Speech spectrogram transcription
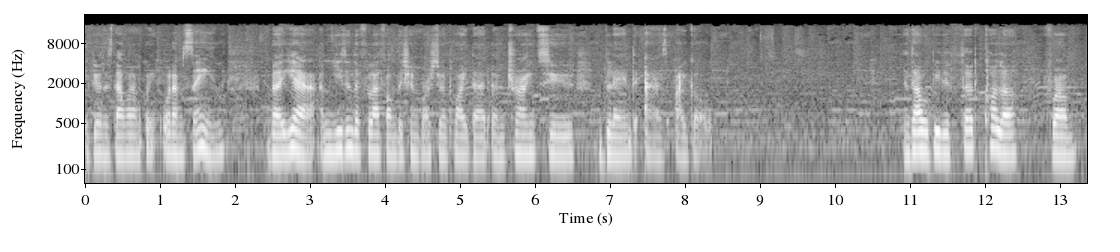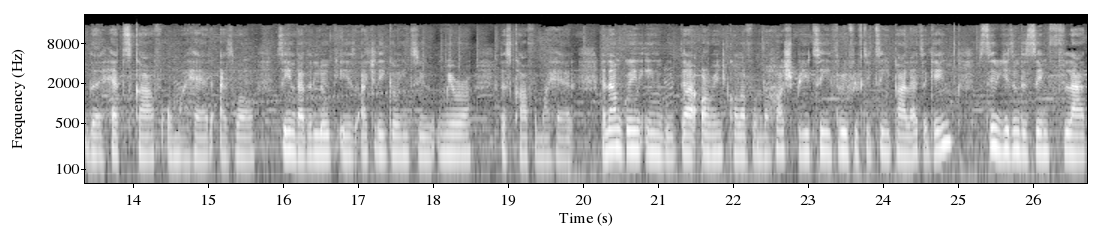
if you understand what I'm going what I'm saying but yeah i'm using the flat foundation brush to apply that and trying to blend as i go. And that will be the third color from the headscarf on my head as well seeing that the look is actually going to mirror the scarf on my head. And i'm going in with that orange color from the hush beauty 350t palette again still using the same flat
